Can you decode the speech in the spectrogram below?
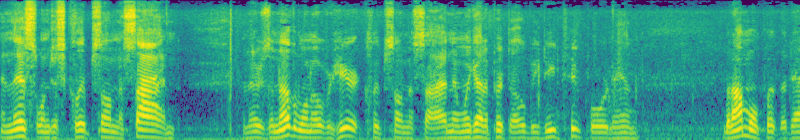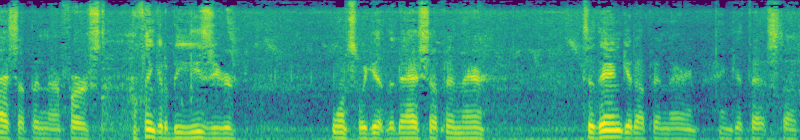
And this one just clips on the side. And there's another one over here it clips on the side. And then we got to put the OBD2 port in. But I'm going to put the dash up in there first. I think it'll be easier once we get the dash up in there to then get up in there and, and get that stuff.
